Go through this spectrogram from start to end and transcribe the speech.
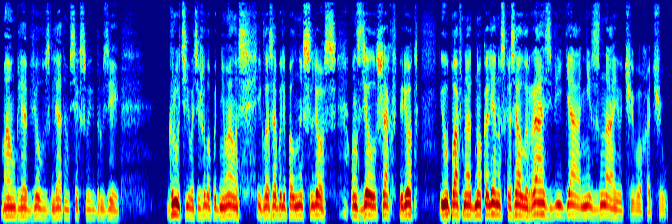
Маугли обвел взглядом всех своих друзей. Грудь его тяжело поднималась, и глаза были полны слез. Он сделал шаг вперед и, упав на одно колено, сказал, «Разве я не знаю, чего хочу?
